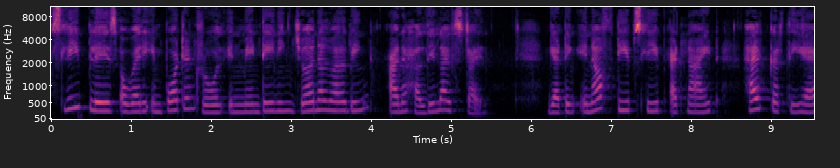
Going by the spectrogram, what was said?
Sleep plays a very important role in maintaining journal well-being and a healthy lifestyle. Getting enough deep sleep at night help करती है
